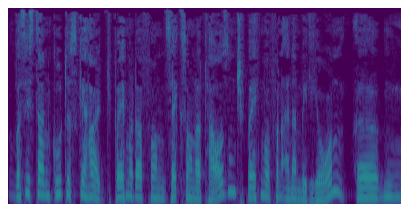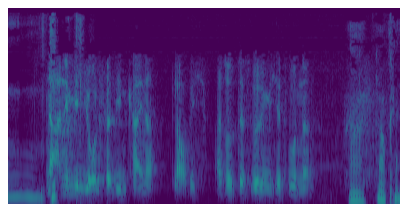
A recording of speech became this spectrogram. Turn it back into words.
was ist da ein gutes Gehalt? Sprechen wir da von 600.000? Sprechen wir von einer Million? Ähm, Na, eine Million verdient keiner, glaube ich. Also das würde mich jetzt wundern. ah, okay.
